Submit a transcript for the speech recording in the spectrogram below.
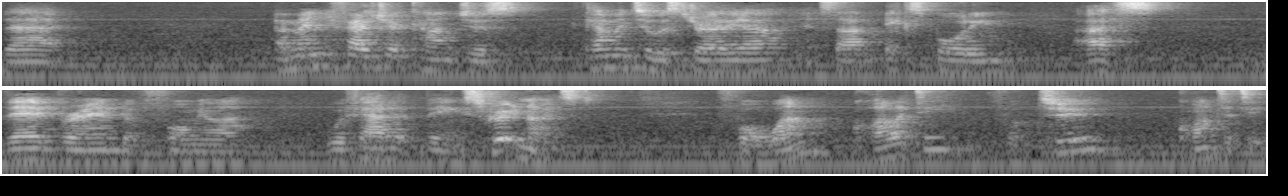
that a manufacturer can't just come into Australia and start exporting us their brand of formula without it being scrutinized. For one, quality. For two, quantity.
